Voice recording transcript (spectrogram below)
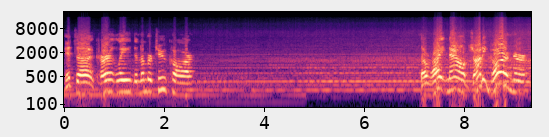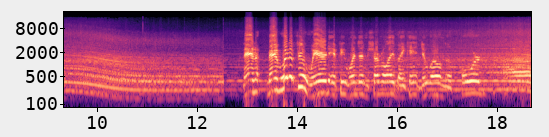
It's uh, currently the number two car. So right now, Johnny Gardner. Man, man, wouldn't it feel weird if he wins in Chevrolet, but he can't do well in the Ford? Uh.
